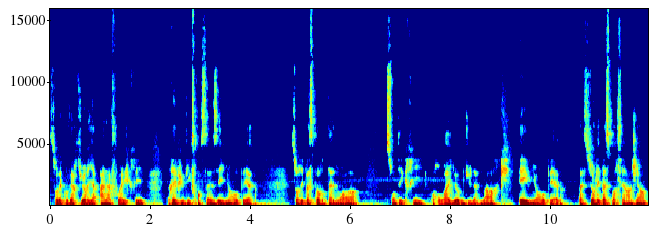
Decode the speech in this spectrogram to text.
Sur la couverture, il y a à la fois écrit République française et Union européenne. Sur les passeports danois, sont écrits Royaume du Danemark et Union européenne. Bah, sur les passeports féringiens,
